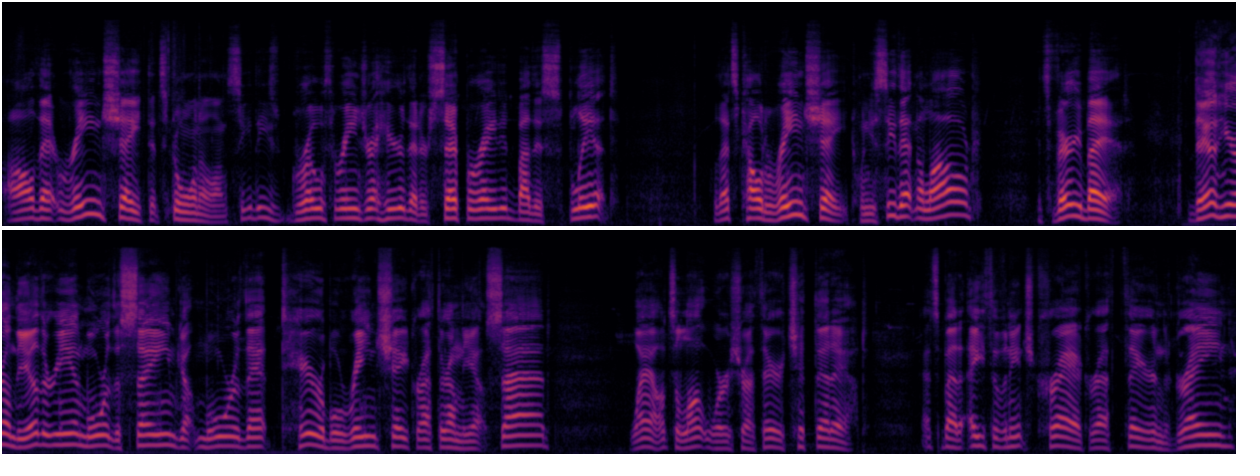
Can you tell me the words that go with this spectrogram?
all that ring shake that's going on. See these growth rings right here that are separated by this split? Well, that's called ring shake. When you see that in a log, it's very bad. Down here on the other end, more of the same. Got more of that terrible ring shake right there on the outside. Wow, it's a lot worse right there. Check that out. That's about an eighth of an inch crack right there in the grain.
